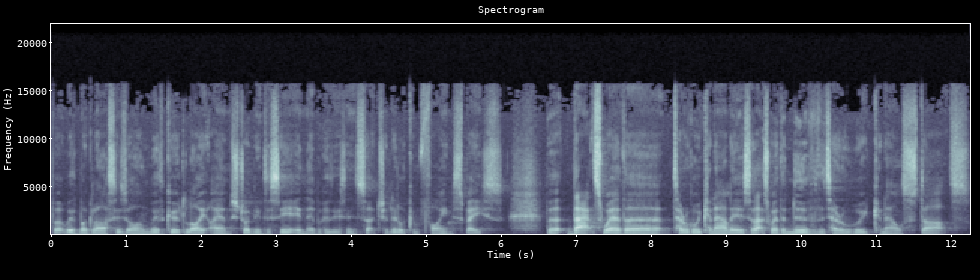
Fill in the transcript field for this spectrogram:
But with my glasses on, with good light, I am struggling to see it in there because it's in such a little confined space. But that's where the pterygoid canal is, so that's where the nerve of the pterygoid canal starts.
